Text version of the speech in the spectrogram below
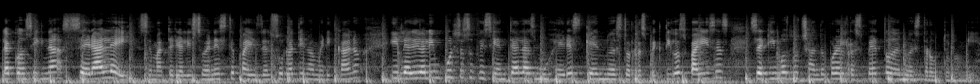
la consigna Será Ley se materializó en este país del sur latinoamericano y le dio el impulso suficiente a las mujeres que en nuestros respectivos países seguimos luchando por el respeto de nuestra autonomía.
